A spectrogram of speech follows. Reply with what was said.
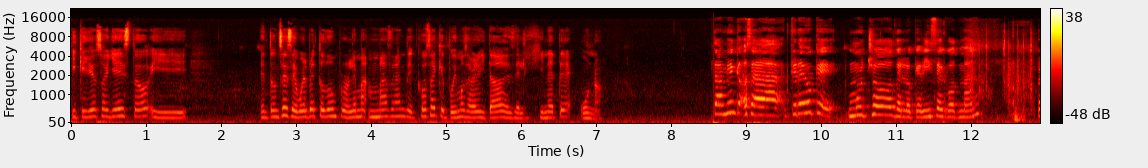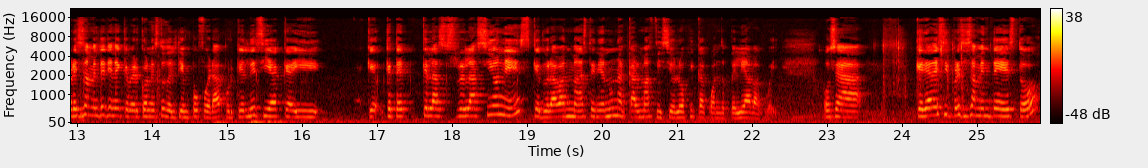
y que yo soy esto y entonces se vuelve todo un problema más grande, cosa que pudimos haber evitado desde el jinete 1. También, o sea, creo que mucho de lo que dice Gottman precisamente tiene que ver con esto del tiempo fuera, porque él decía que hay que, que, las relaciones que duraban más tenían una calma fisiológica cuando peleaban, güey. O sea, quería decir precisamente esto,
